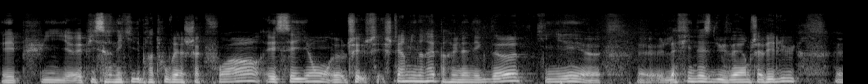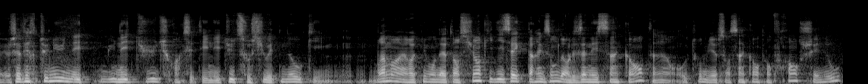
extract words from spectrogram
et puis, euh, puis c'est un équilibre à trouver à chaque fois. Essayons, euh, je, terminerai par une anecdote qui est euh, la finesse du verbe. J'avais lu, j'avais retenu une, étude, je crois que c'était une étude socio-ethno qui vraiment a retenu mon attention, qui disait que par exemple dans les années 50, hein, autour de 1950 en France, chez nous,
